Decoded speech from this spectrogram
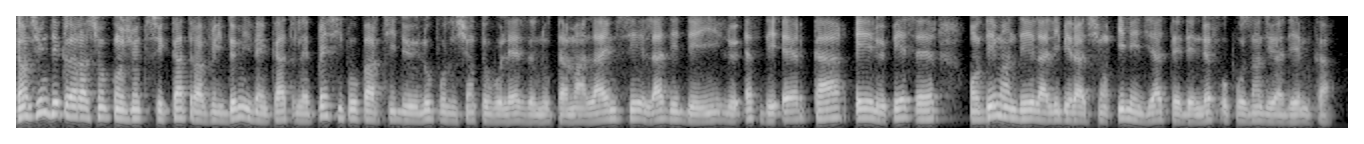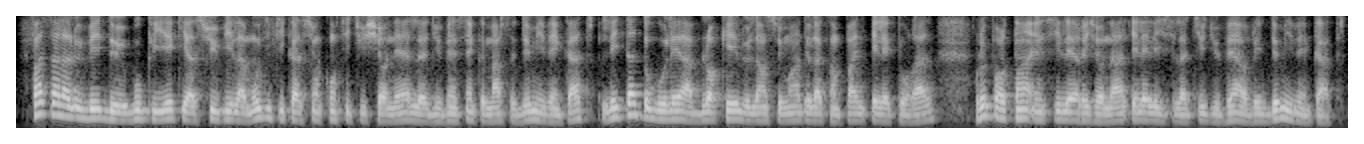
Dans une déclaration conjointe ce 4 avril 2024, les principaux partis de l'opposition togolaise, notamment l'ANC, l'ADDI, le FDR, CAR et le PSR, ont demandé la libération immédiate des neuf opposants du ADMK. Face à la levée de boucliers qui a suivi la modification constitutionnelle du 25 mars 2024, l'État togolais a bloqué le lancement de la campagne électorale, reportant ainsi les régionales et les législatives du 20 avril 2024.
